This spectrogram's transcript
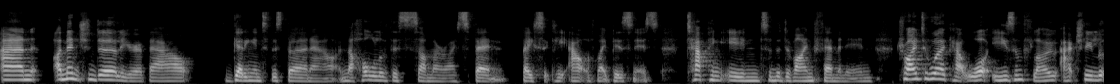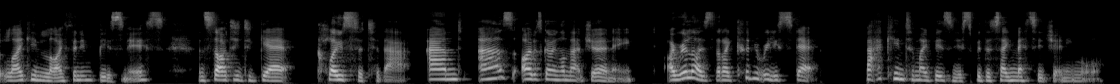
And I mentioned earlier about getting into this burnout and the whole of this summer i spent basically out of my business tapping into the divine feminine trying to work out what ease and flow actually looked like in life and in business and started to get closer to that and as i was going on that journey i realized that i couldn't really step back into my business with the same message anymore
